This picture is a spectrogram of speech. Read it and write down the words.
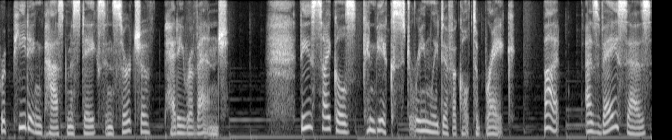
repeating past mistakes in search of petty revenge. These cycles can be extremely difficult to break, but as Weil says,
